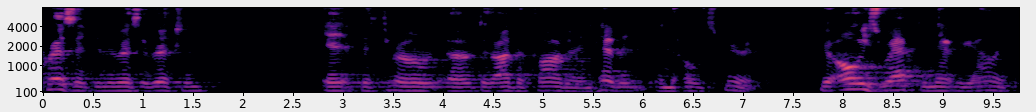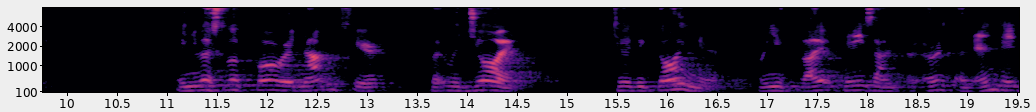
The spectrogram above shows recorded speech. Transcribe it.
present in the resurrection at the throne of the God the Father in heaven and the Holy Spirit. You're always wrapped in that reality. And you must look forward not with fear, but with joy to the going there. When your days on earth have ended,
